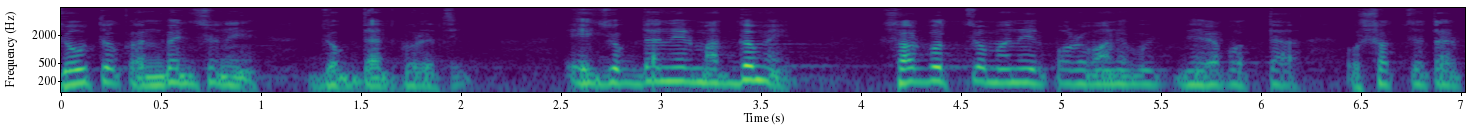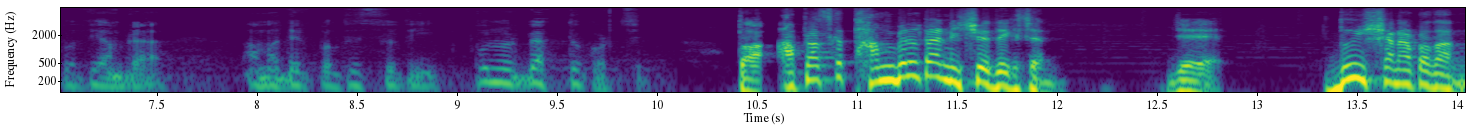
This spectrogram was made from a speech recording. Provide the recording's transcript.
যৌথ কনভেনশনে যোগদান করেছি। এই যোগদানের মাধ্যমে সর্বোচ্চ মানের পারমাণবিক নিরাপত্তা ও স্বচ্ছতার প্রতি আমরা আমাদের প্রতিশ্রুতি পুনর্ব্যক্ত করছি। তো আপনার আজকে থাম্বেলটা নিশ্চয়ই দেখেছেন যে দুই সেনাপ্রধান,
